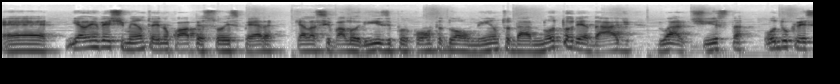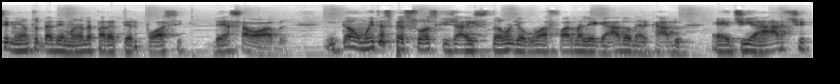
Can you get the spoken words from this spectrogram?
é, e é um investimento aí no qual a pessoa espera que ela se valorize por conta do aumento da notoriedade do artista ou do crescimento da demanda para ter posse dessa obra. Então, muitas pessoas que já estão de alguma forma ligadas ao mercado é, de arte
